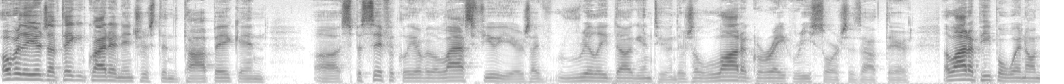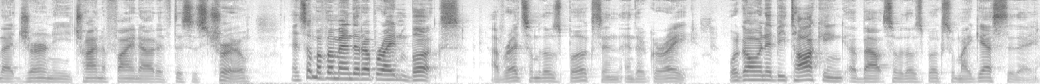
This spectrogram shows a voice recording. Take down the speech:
Over the years, I've taken quite an interest in the topic, and uh, specifically over the last few years, I've really dug into. And there's a lot of great resources out there. A lot of people went on that journey trying to find out if this is true. And some of them ended up writing books. I've read some of those books and, and they're great. We're going to be talking about some of those books with my guests today.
